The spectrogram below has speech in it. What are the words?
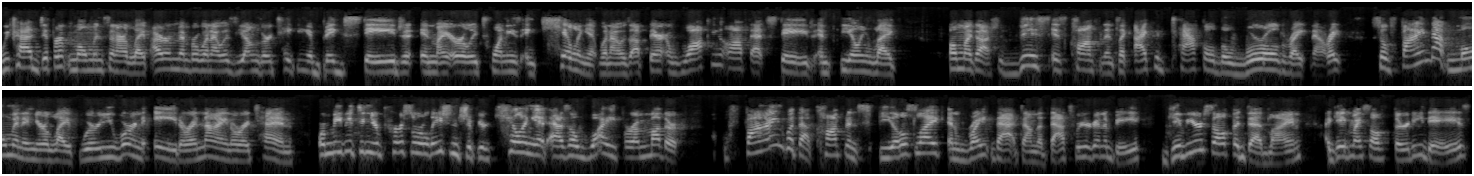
we've had different moments in our life. I remember when I was younger taking a big stage in my early 20s and killing it when I was up there and walking off that stage and feeling like, oh my gosh, this is confidence. Like I could tackle the world right now, right? So find that moment in your life where you were an eight or a nine or a 10, or maybe it's in your personal relationship. You're killing it as a wife or a mother. Find what that confidence feels like and write that down that that's where you're going to be. Give yourself a deadline. I gave myself 30 days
